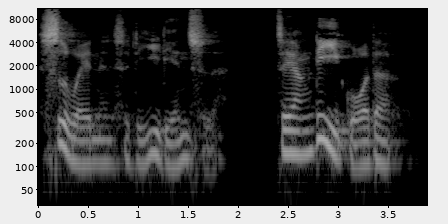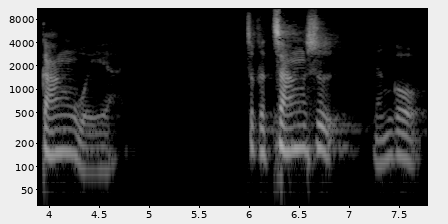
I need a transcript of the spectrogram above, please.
四为呢是礼义廉耻啊，这样立国的纲维啊，这个章是能够。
